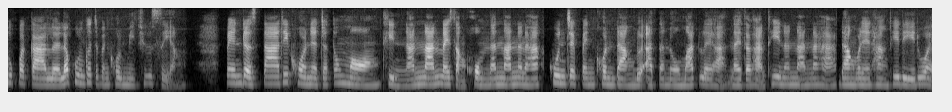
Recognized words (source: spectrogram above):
ทุก ๆ ประการเลย แล้วคุณก็จะเป็นคนมีชื่อเสียง เป็นเดอะสตาร์ที่คนเนี่ยจะต้องมองถิ่นนั้นๆ ในสังคมนั้นๆนะนะคะคุณจะเป็นคนดังโดยอัตโนมัติเลยค่ะ ในสถานที่นั้นๆนะคะ ดังไปในทางที่ดีด้วย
